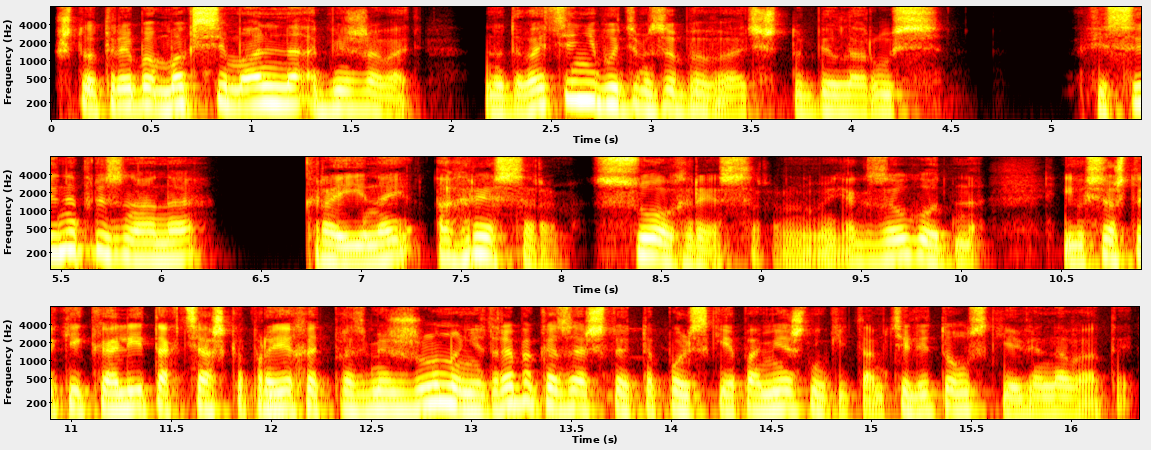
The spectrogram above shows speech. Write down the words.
что трэба максімальна абмежаваць но давайте не будем забывать что Беларусь афіцыйна прызнана краінай агрэсарам суагрэсарам ну, як заўгодна. І ўсё ж таки калі так цяжка праехаць праз мяжу ну не трэба казаць что это польскія памежнікі там ці літоўскія вінаваты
